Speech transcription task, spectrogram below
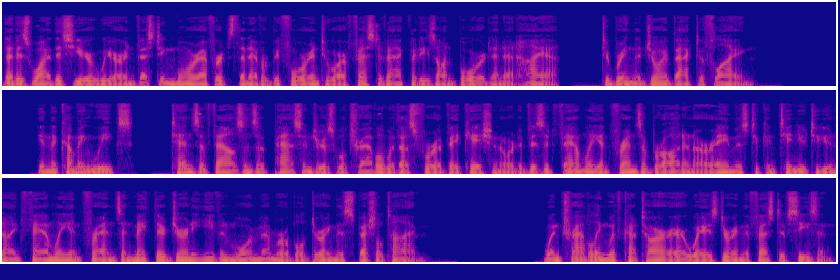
That is why this year we are investing more efforts than ever before into our festive activities on board and at Haya, to bring the joy back to flying. In the coming weeks, tens of thousands of passengers will travel with us for a vacation or to visit family and friends abroad, and our aim is to continue to unite family and friends and make their journey even more memorable during this special time. When traveling with Qatar Airways during the festive season,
